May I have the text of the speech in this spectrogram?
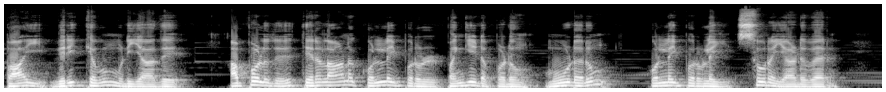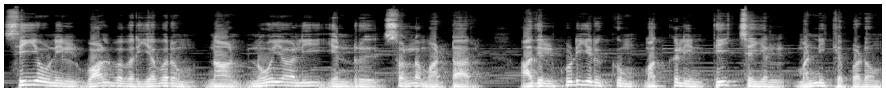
பாய் விரிக்கவும் முடியாது. அப்பொழுது திரளான கொள்ளைப் பொருள் பங்கிடப்படும். மூடரும் கொள்ளைப் பொருளை சூறையாடுவர். சியோனில் வாழ்பவர் எவரும் நான் நோயாளி என்று சொல்ல மாட்டார் அதில் குடியிருக்கும் மக்களின் தீச்செயல் மன்னிக்கப்படும்.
